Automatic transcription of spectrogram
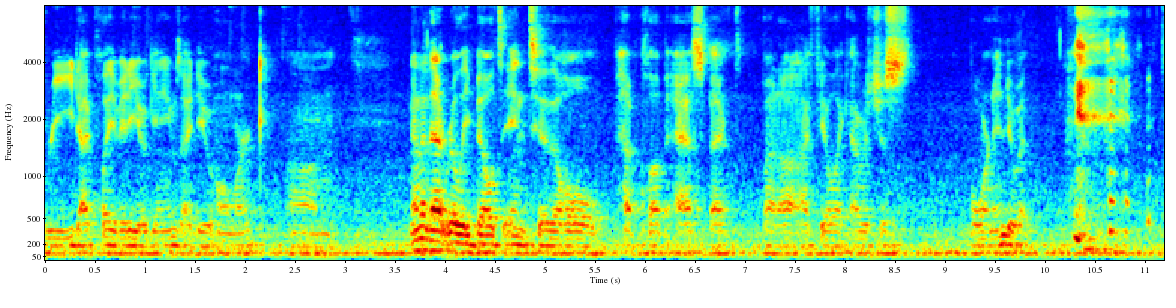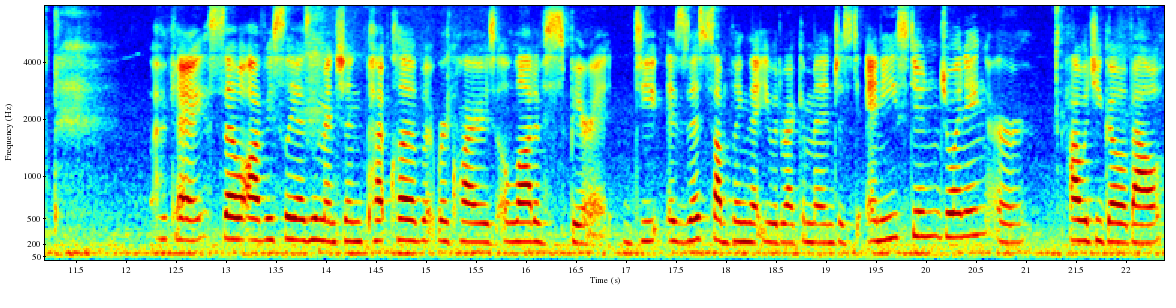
read, I play video games, I do homework. Um, none of that really built into the whole pep club aspect, but uh, I feel like I was just born into it. Okay, so obviously, as you mentioned, Pep Club requires a lot of spirit. Do you, is this something that you would recommend just any student joining, or how would you go about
